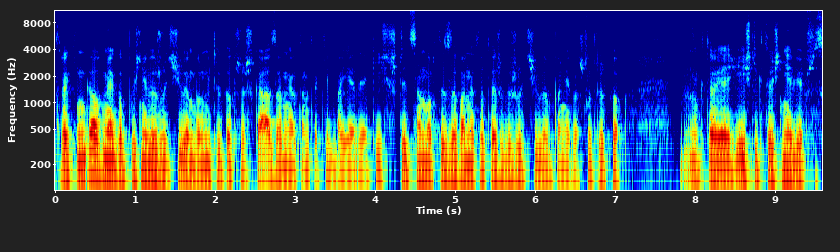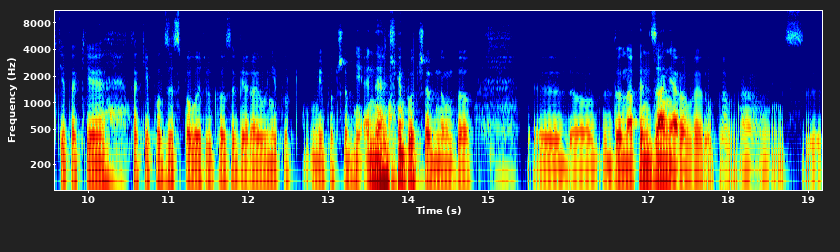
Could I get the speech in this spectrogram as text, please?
trekkingowym. Ja go później wyrzuciłem, bo on mi tylko przeszkadzał. Miał tam takie bajery, jakieś sztyce amortyzowane, to też wyrzuciłem, ponieważ to tylko kto, jeśli ktoś nie wie, wszystkie takie, takie podzespoły tylko zabierają niepo, niepotrzebnie energię potrzebną do, do, do napędzania roweru, prawda? Więc y,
